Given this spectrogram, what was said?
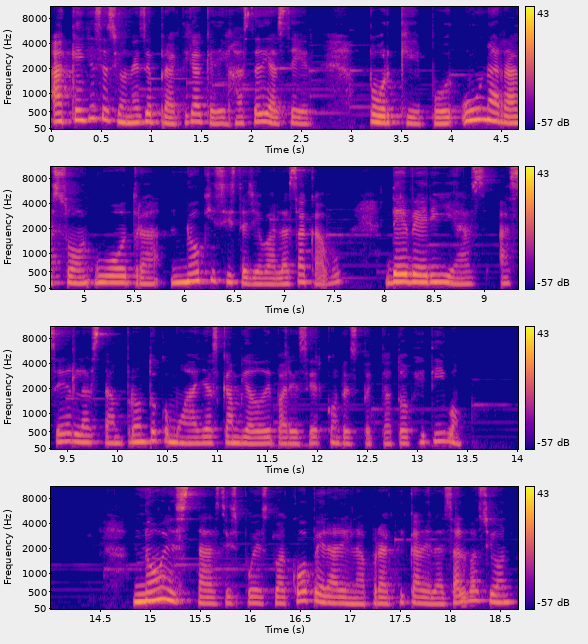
Aquellas sesiones de práctica que dejaste de hacer porque por una razón u otra no quisiste llevarlas a cabo, deberías hacerlas tan pronto como hayas cambiado de parecer con respecto a tu objetivo. No estás dispuesto a cooperar en la práctica de la salvación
